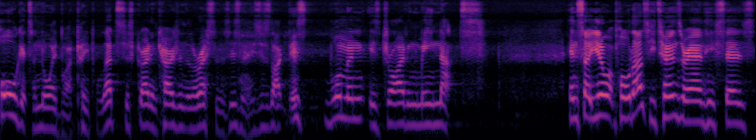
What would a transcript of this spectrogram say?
Paul gets annoyed by people. That's just great encouragement to the rest of us, isn't it? He's just like, this woman is driving me nuts. And so, you know what Paul does? He turns around he says,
